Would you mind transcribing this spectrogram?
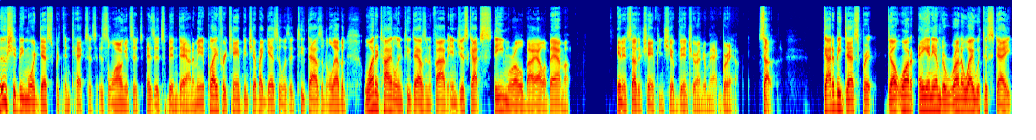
who should be more desperate than Texas as long as it's as it's been down? I mean, it played for a championship, I guess it was in 2011, won a title in 2005, and just got steamrolled by Alabama in its other championship venture under Mack Brown. So, got to be desperate. Don't want A and M to run away with the state.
